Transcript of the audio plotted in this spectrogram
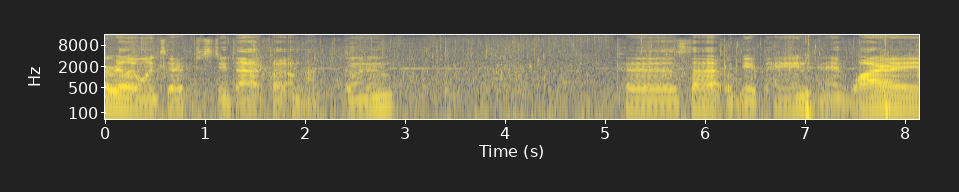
I really want to, I could just do that, but I'm not going to. Because that would be a pain, and why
